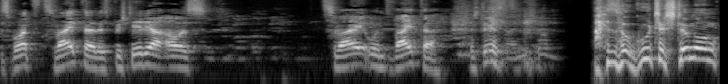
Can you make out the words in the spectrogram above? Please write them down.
Das Wort Zweiter, das besteht ja aus zwei und weiter. Verstehst? du? Also gute Stimmung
